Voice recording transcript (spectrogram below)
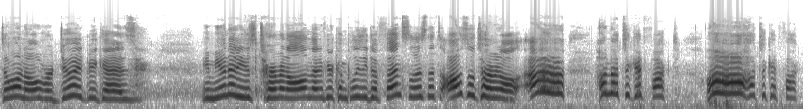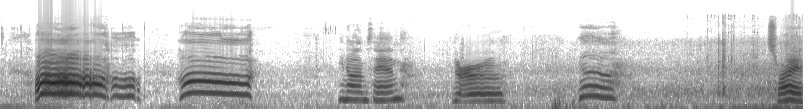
don't want to overdo it because immunity is terminal, and then if you're completely defenseless, that's also terminal. Ah, how not to get fucked. Oh, how to get fucked. Oh, oh. You know what I'm saying? Yeah. Yeah. That's right.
